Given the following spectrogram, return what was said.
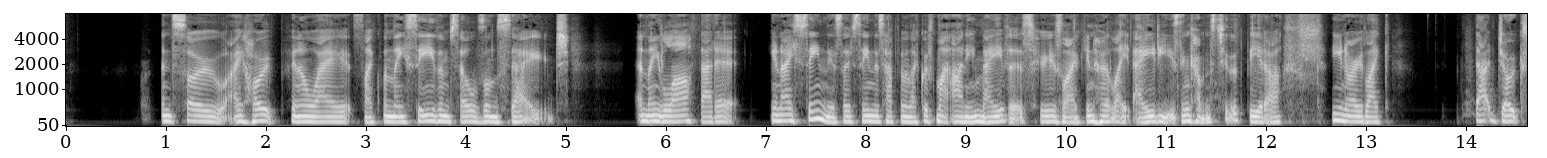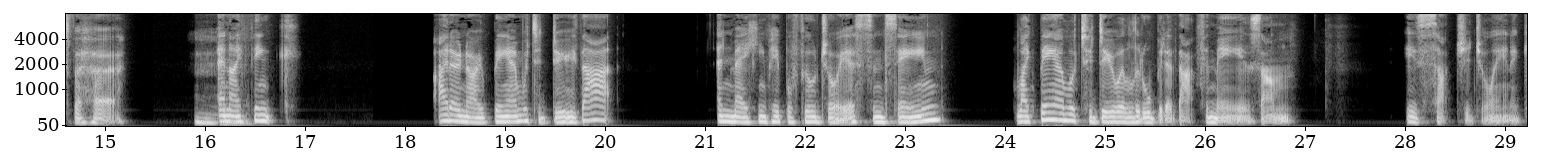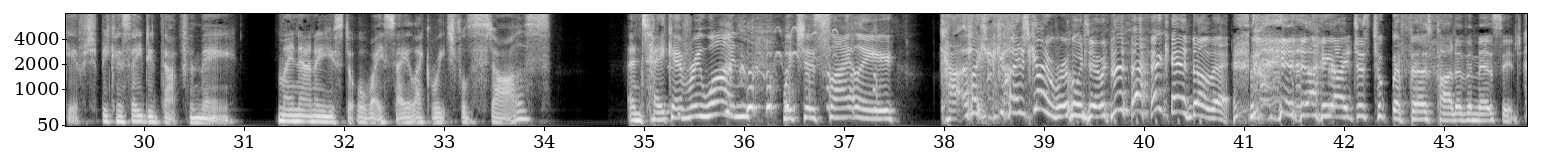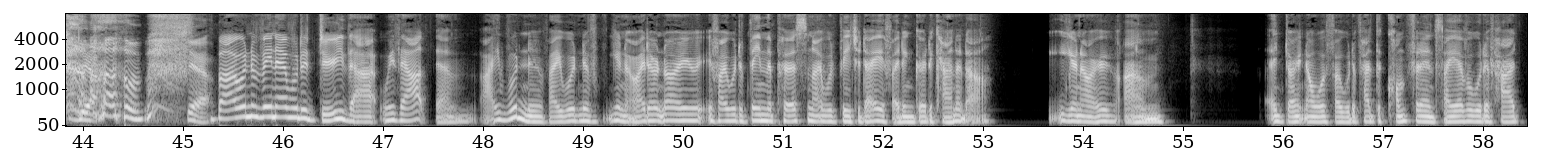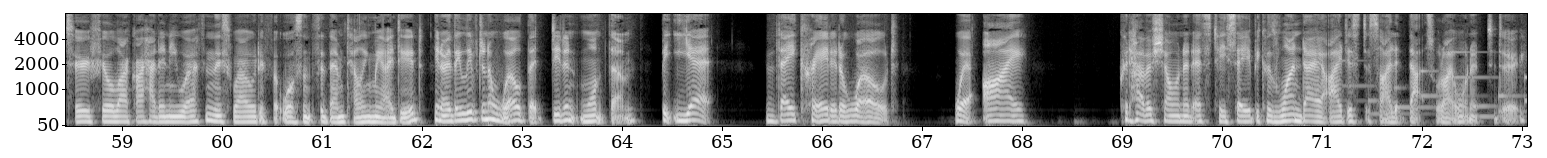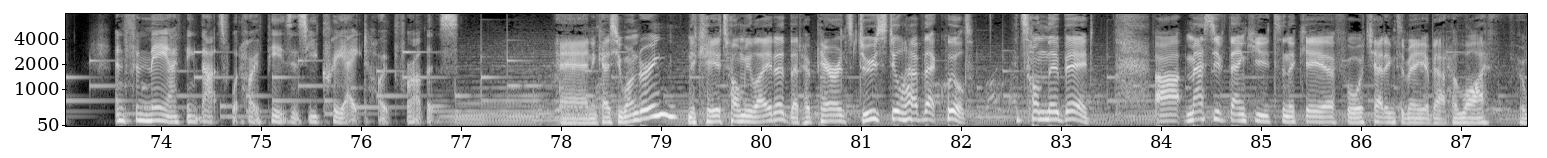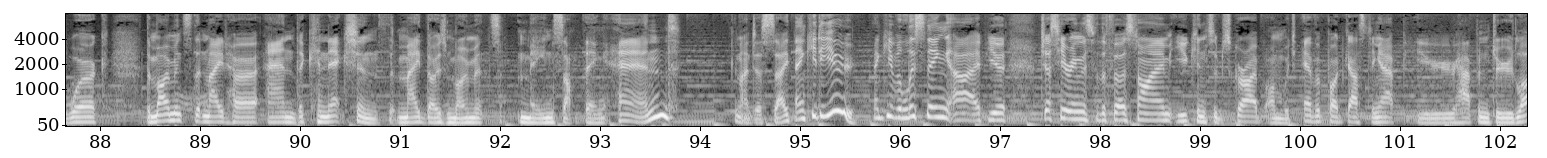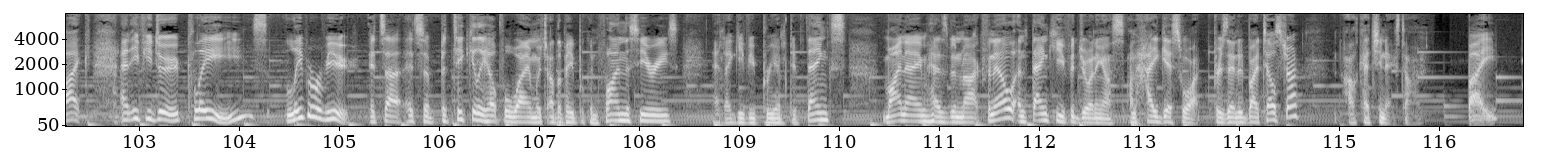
And so I hope, in a way, it's like when they see themselves on stage and they laugh at it and I've seen this. I've seen this happen like with my auntie Mavis, who's like in her late 80s and comes to the theatre. You know, like that joke's for her. Mm. And I think, I don't know, being able to do that and making people feel joyous and seen, like being able to do a little bit of that for me is um is such a joy and a gift because they did that for me. My nana used to always say, like, reach for the stars and take everyone, which is slightly like I just kind of ruined it with the back end of it. I, I just took the first part of the message. Yeah. Um, yeah. but I wouldn't have been able to do that without them. I wouldn't have. I wouldn't have, you know, I don't know if I would have been the person I would be today if I didn't go to Canada. You know, um, I don't know if I would have had the confidence I ever would have had to feel like I had any worth in this world if it wasn't for them telling me I did. You know, they lived in a world that didn't want them, but yet they created a world where I could have a show on at STC because one day I just decided that's what I wanted to do. And for me, I think that's what hope is, is you create hope for others. And in case you're wondering, Nakkiah told me later that her parents do still have that quilt. It's on their bed. Uh, massive thank you to Nakkiah for chatting to me about her life, her work, the moments that made her, and the connections that made those moments mean something. And can I just say thank you to you? Thank you for listening. Uh, if you're just hearing this for the first time, you can subscribe on whichever podcasting app you happen to like. And if you do, please leave a review. It's a it's a particularly helpful way in which other people can find the series, and I give you preemptive thanks. My name has been Mark Fennell, and thank you for joining us on Hey Guess What, presented by Telstra. I'll catch you next time. Bye.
